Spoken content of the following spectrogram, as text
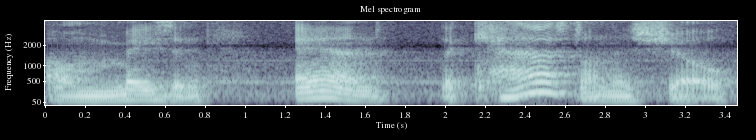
amazing, and the cast on this show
